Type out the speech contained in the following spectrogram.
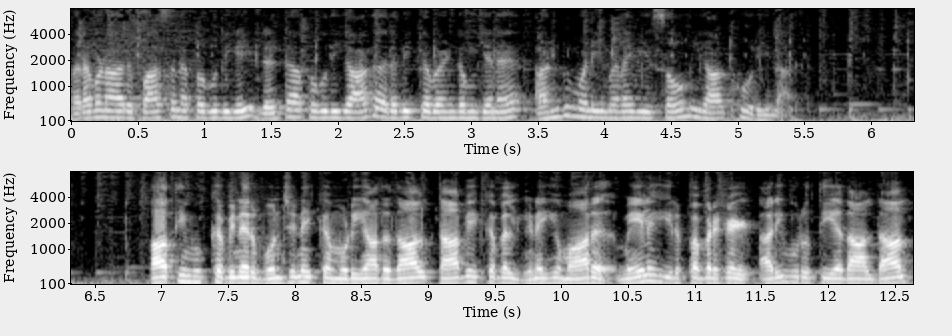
பரவனாறு பாசன பகுதியை டெல்டா பகுதியாக அறிவிக்க வேண்டும் என அன்புமணி மனைவி சௌமியா கூறினார். அதிமுகவினர் ஒன்றிணைக்க முடியாததால் தாவேக்கவில் இணையுமாறு மேலே இருப்பவர்கள் அறிவுறுத்தியதால் தான்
